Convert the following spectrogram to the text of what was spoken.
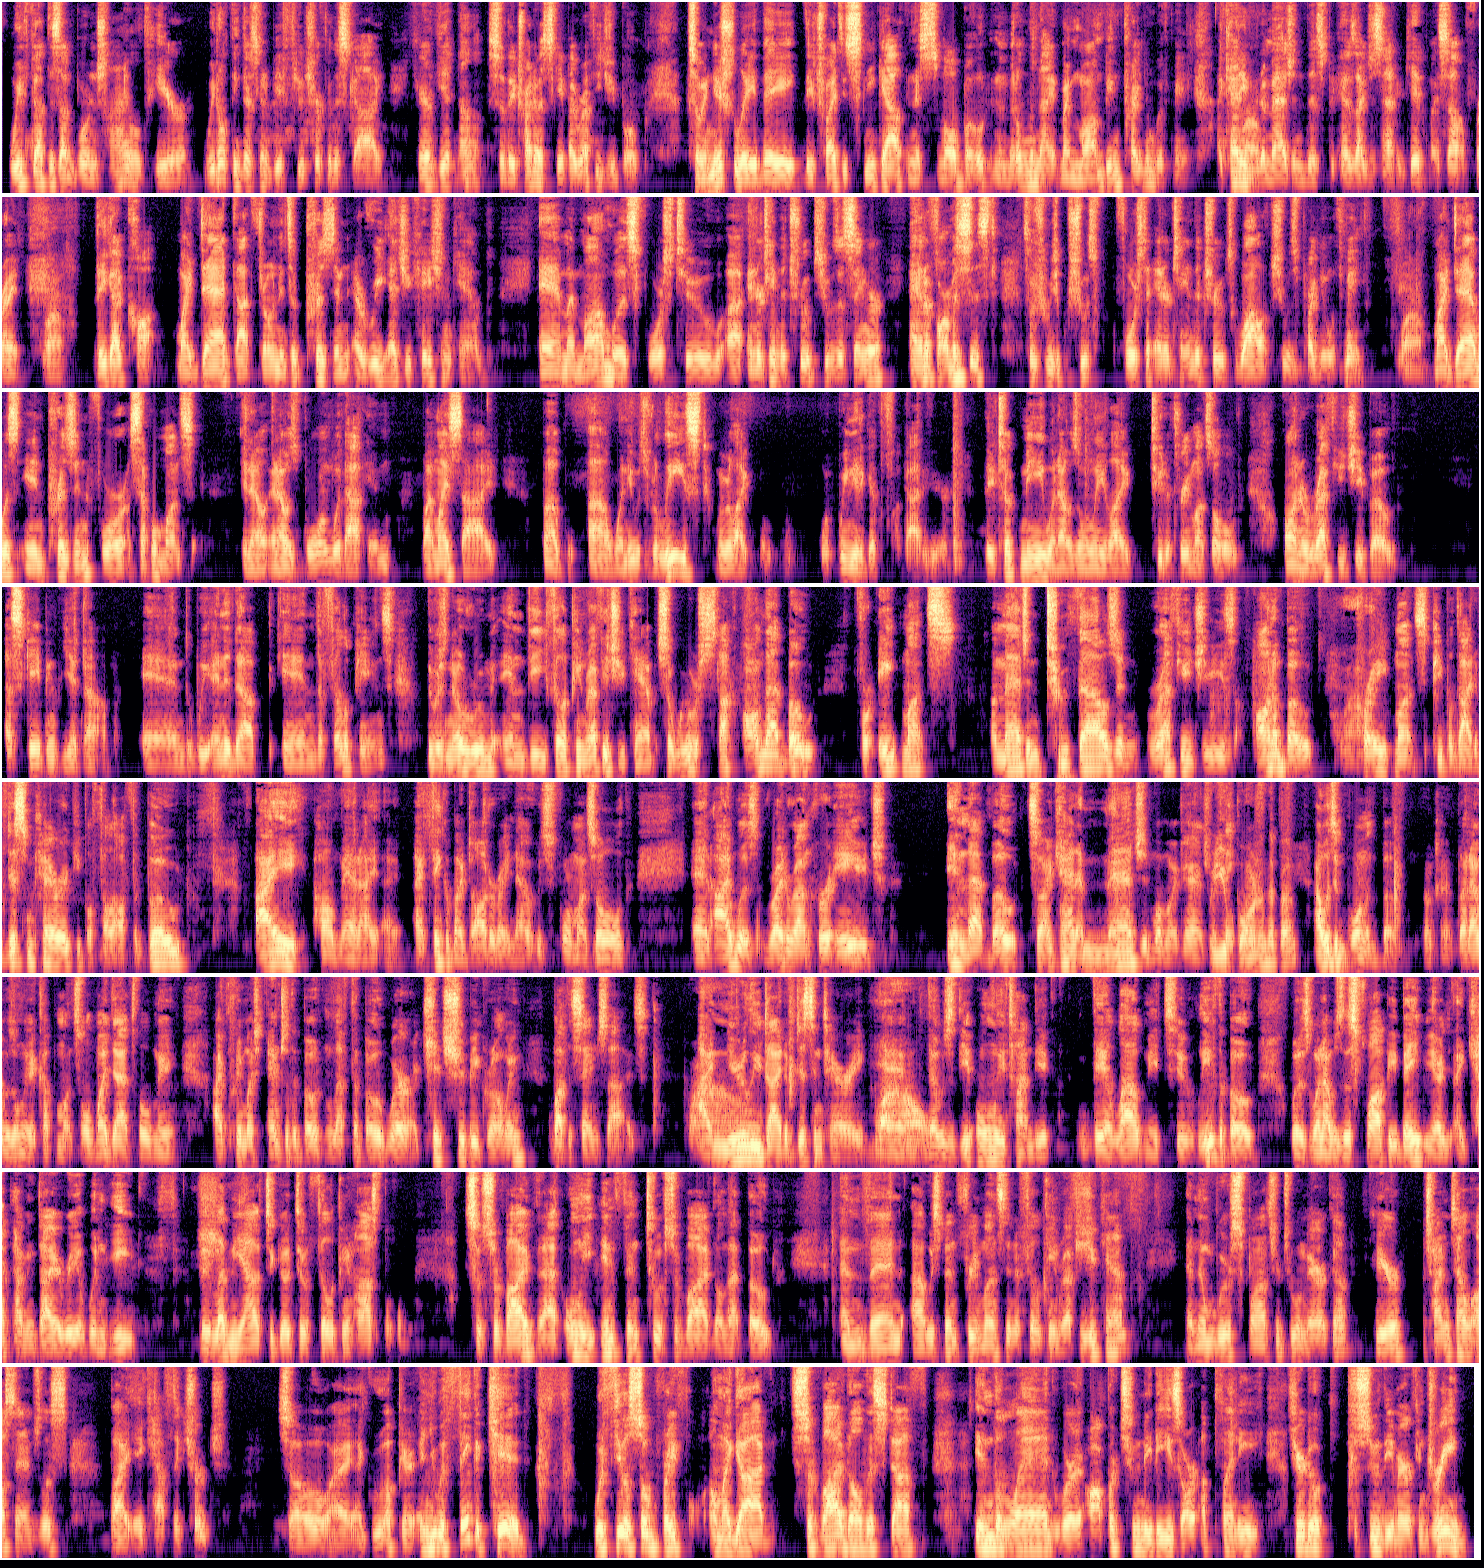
"We've got this unborn child here. We don't think there's going to be a future for this guy here in Vietnam." So they try to escape by refugee boat. So initially, they they tried to sneak out in a small boat in the middle of the night. My mom being pregnant with me. I can't Wow. even imagine this because I just had a kid myself, right? Wow. they got caught. My dad got thrown into prison, a re-education camp, and my mom was forced to uh, entertain the troops. She was a singer and a pharmacist, so she was, she was forced to entertain the troops while she was pregnant with me. Wow. My dad was in prison for several months, you know, and I was born without him by my side. But uh, when he was released, we were like, we need to get the fuck out of here. They took me when I was only like two to three months old on a refugee boat escaping Vietnam. And we ended up in the Philippines. There was no room in the Philippine refugee camp. So we were stuck on that boat for eight months. Imagine 2,000 refugees on a boat Wow. for eight months. People died of dysentery. People fell off the boat. I, oh man, I, I, I think of my daughter right now who's four months old. And I was right around her age in that boat. So I can't imagine what my parents Were were you thinking. born on the boat? I wasn't born on the boat, Okay. but I was only a couple months old. My dad told me I pretty much entered the boat and left the boat where a kid should be growing about the same size. I nearly died of dysentery, Wow. and that was the only time they they allowed me to leave the boat was when I was this floppy baby. I, I kept having diarrhea, wouldn't eat. They let me out to go to a Philippine hospital. So survived that. Only infant to have survived on that boat. And then uh, we spent three months in a Philippine refugee camp. And then we were sponsored to America here, Chinatown, Los Angeles, by a Catholic church. So I, I grew up here. And you would think a kid would feel so grateful. Oh my God, survived all this stuff in the land where opportunities are aplenty, here to pursue the American dream.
